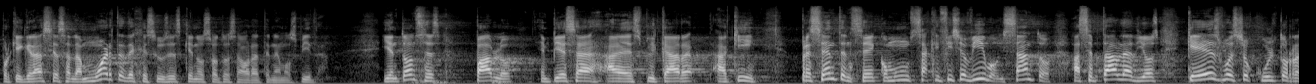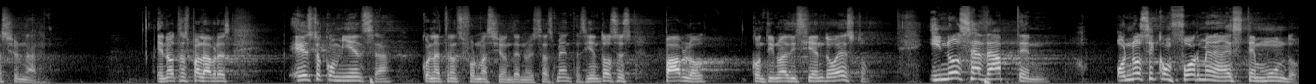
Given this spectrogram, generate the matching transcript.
porque gracias a la muerte de Jesús es que nosotros ahora tenemos vida. Y entonces Pablo empieza a explicar aquí, preséntense como un sacrificio vivo y santo, aceptable a Dios, que es vuestro culto racional. En otras palabras, esto comienza con la transformación de nuestras mentes. Y entonces Pablo continúa diciendo esto, y no se adapten o no se conformen a este mundo,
